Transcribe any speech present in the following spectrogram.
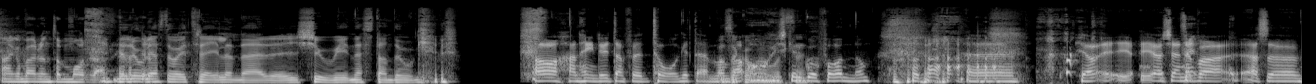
Han går bara runt och morrar. Det roligaste var i trailern när Chewie nästan dog. ja, han hängde utanför tåget där. Man bara, åh, hur ska det gå för honom? Eh, jag, jag, jag känner bara, alltså.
